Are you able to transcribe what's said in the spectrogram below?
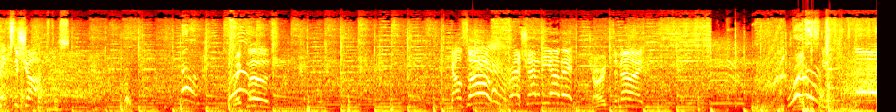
Takes the shot. Quick moves. Calzone, fresh out of the oven. Charge denied. Tries to steal. Oh!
